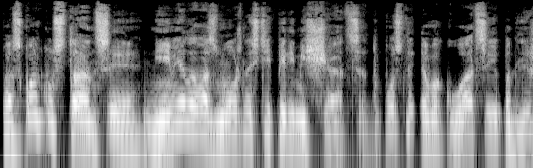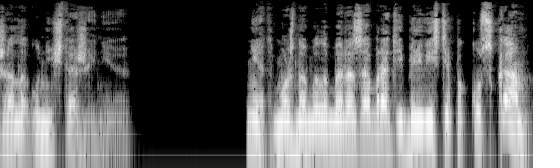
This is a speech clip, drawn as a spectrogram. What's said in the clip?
Поскольку станция не имела возможности перемещаться, то после эвакуации подлежала уничтожению. Нет, можно было бы разобрать и перевести по кускам,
